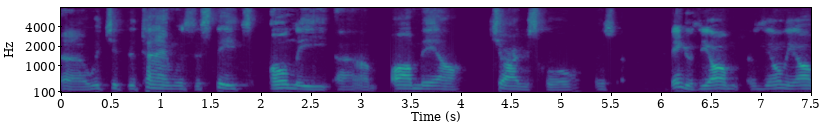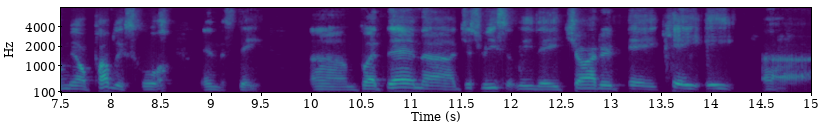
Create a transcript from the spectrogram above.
uh, which at the time was the state's only um, all-male charter school. Was, I think it was the all was the only all-male public school in the state. Um, but then uh, just recently they chartered a K-8 uh,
